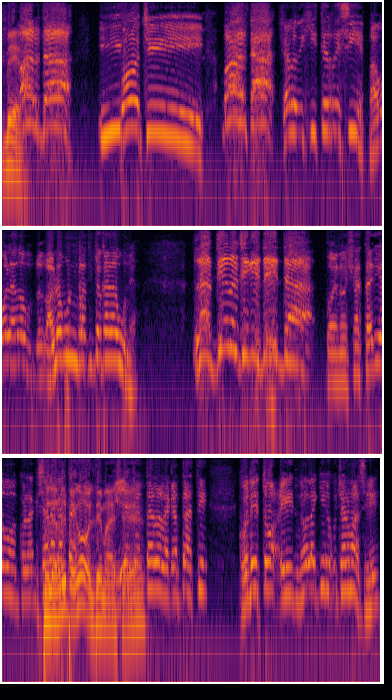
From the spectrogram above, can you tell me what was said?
Bien. ¡Marta! Y Pochi. ¡Marta! Ya lo dijiste recién. Vamos a las dos. Hablamos un ratito cada una. La tiene chiquitita. Bueno, ya estaríamos con la que ya Se le repegó el tema ese, Quería ¿eh? cantarla, la cantaste. Con esto eh, no la quiero escuchar más, ¿eh?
